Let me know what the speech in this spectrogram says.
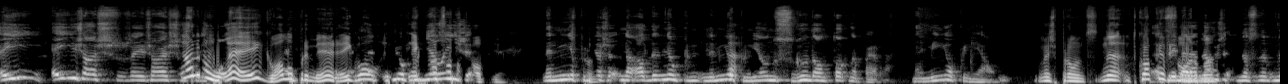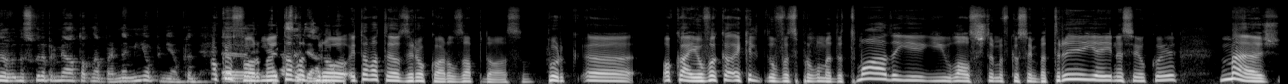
Aí, aí eu já acho. Já, já acho Não, não é, é igual ao primeiro. É igual. Na minha É opinião, Na minha opinião, na, na minha, Ah. opinião, no segundo há um toque na perna. Na minha opinião. Mas pronto, na- de qualquer forma. não, na, na, segunda, primeira há um toque na perna. Na minha opinião. Portanto, De qualquer eh, forma, eu estava até a dizer ao Carlos a pedaço, porque, ah, ok, houve, aquele- houve esse problema da tomada e, e lá o sistema ficou sem bateria e não sei o quê, mas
